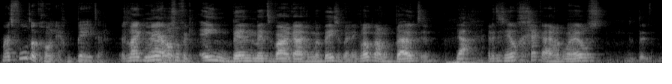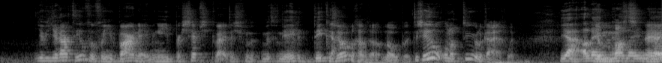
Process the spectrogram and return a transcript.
Maar het voelt ook gewoon echt beter. Het lijkt meer ja. alsof ik één ben met waar ik eigenlijk mee bezig ben. Ik loop namelijk buiten. Ja, En het is heel gek eigenlijk. om een heel, je, je raakt heel veel van je waarneming en je perceptie kwijt als je met, met van die hele dikke Ja. zolen gaat lopen. Het is heel onnatuurlijk eigenlijk. Ja, alleen, mag- alleen nee,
